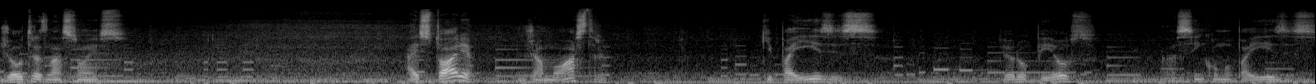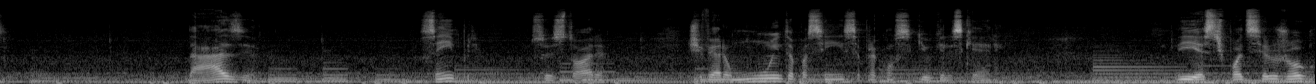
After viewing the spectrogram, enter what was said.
de outras nações. A história já mostra que países europeus, assim como países da Ásia, sempre, em sua história, tiveram muita paciência para conseguir o que eles querem. E este pode ser o jogo,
